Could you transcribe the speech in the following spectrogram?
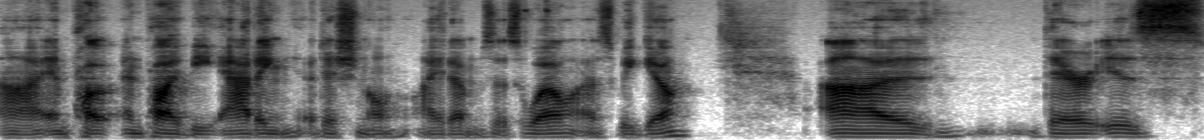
uh, and, pro and probably be adding additional items as well as we go. Uh, there is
